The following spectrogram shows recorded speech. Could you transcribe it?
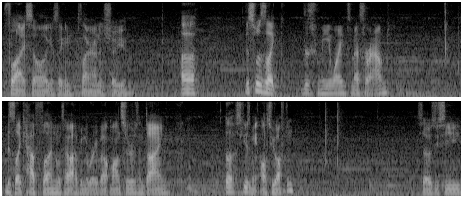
fly, so I guess I can fly around and show you. Uh, this was like just me wanting to mess around, just like have fun without having to worry about monsters and dying. Uh, excuse me, all too often. So as you see,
